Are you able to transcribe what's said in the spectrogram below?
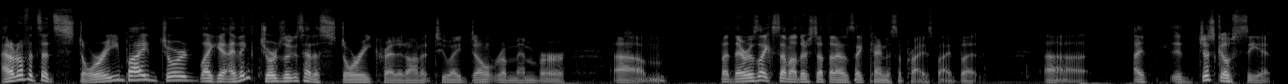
I don't know if it said story by George. Like I think George Lucas had a story credit on it too. I don't remember, um, but there was like some other stuff that I was like kind of surprised by. But uh, I it, just go see it,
